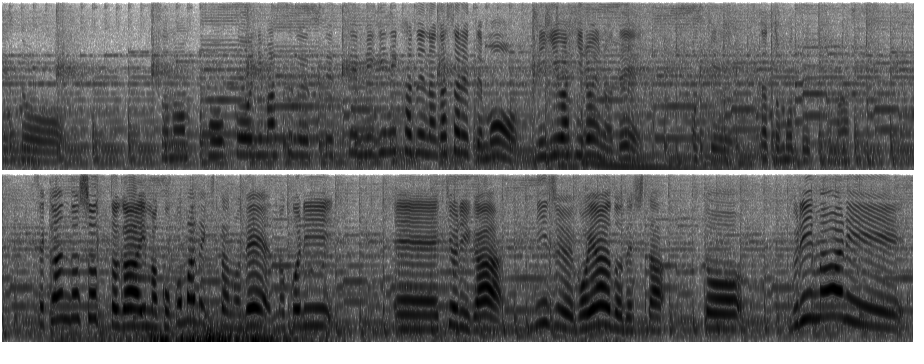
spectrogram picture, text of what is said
えっとその方向にまっすぐ打ってって右に風流されても右は広いので OK だと思って打ってきます。セカンドショットが今ここまで来たので残り、えー、距離が25ヤードでした。とグリーン周り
